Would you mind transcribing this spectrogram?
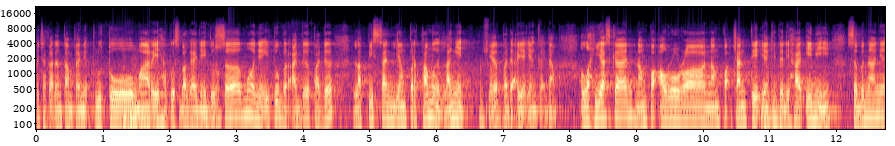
bercakap tentang planet Pluto, hmm. Marikh apa sebagainya Betul. itu semuanya itu berada pada lapisan yang pertama langit Masya ya pada ayat yang ke-6. Allah hiaskan nampak aurora, nampak cantik yang kita lihat ini sebenarnya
